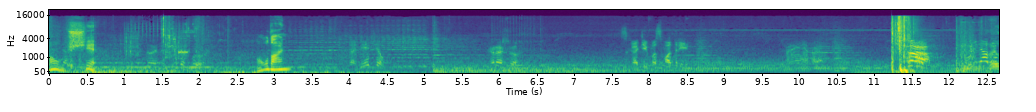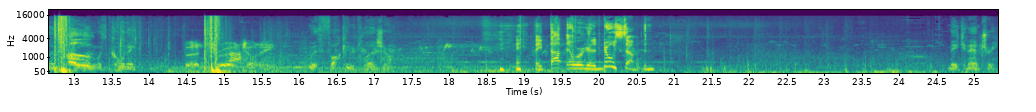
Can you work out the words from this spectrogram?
Oh, shit. Hold on. Island's fallen with Konni. Burn true, Johnny. With fucking pleasure. they thought they were gonna do something. Make an entry.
